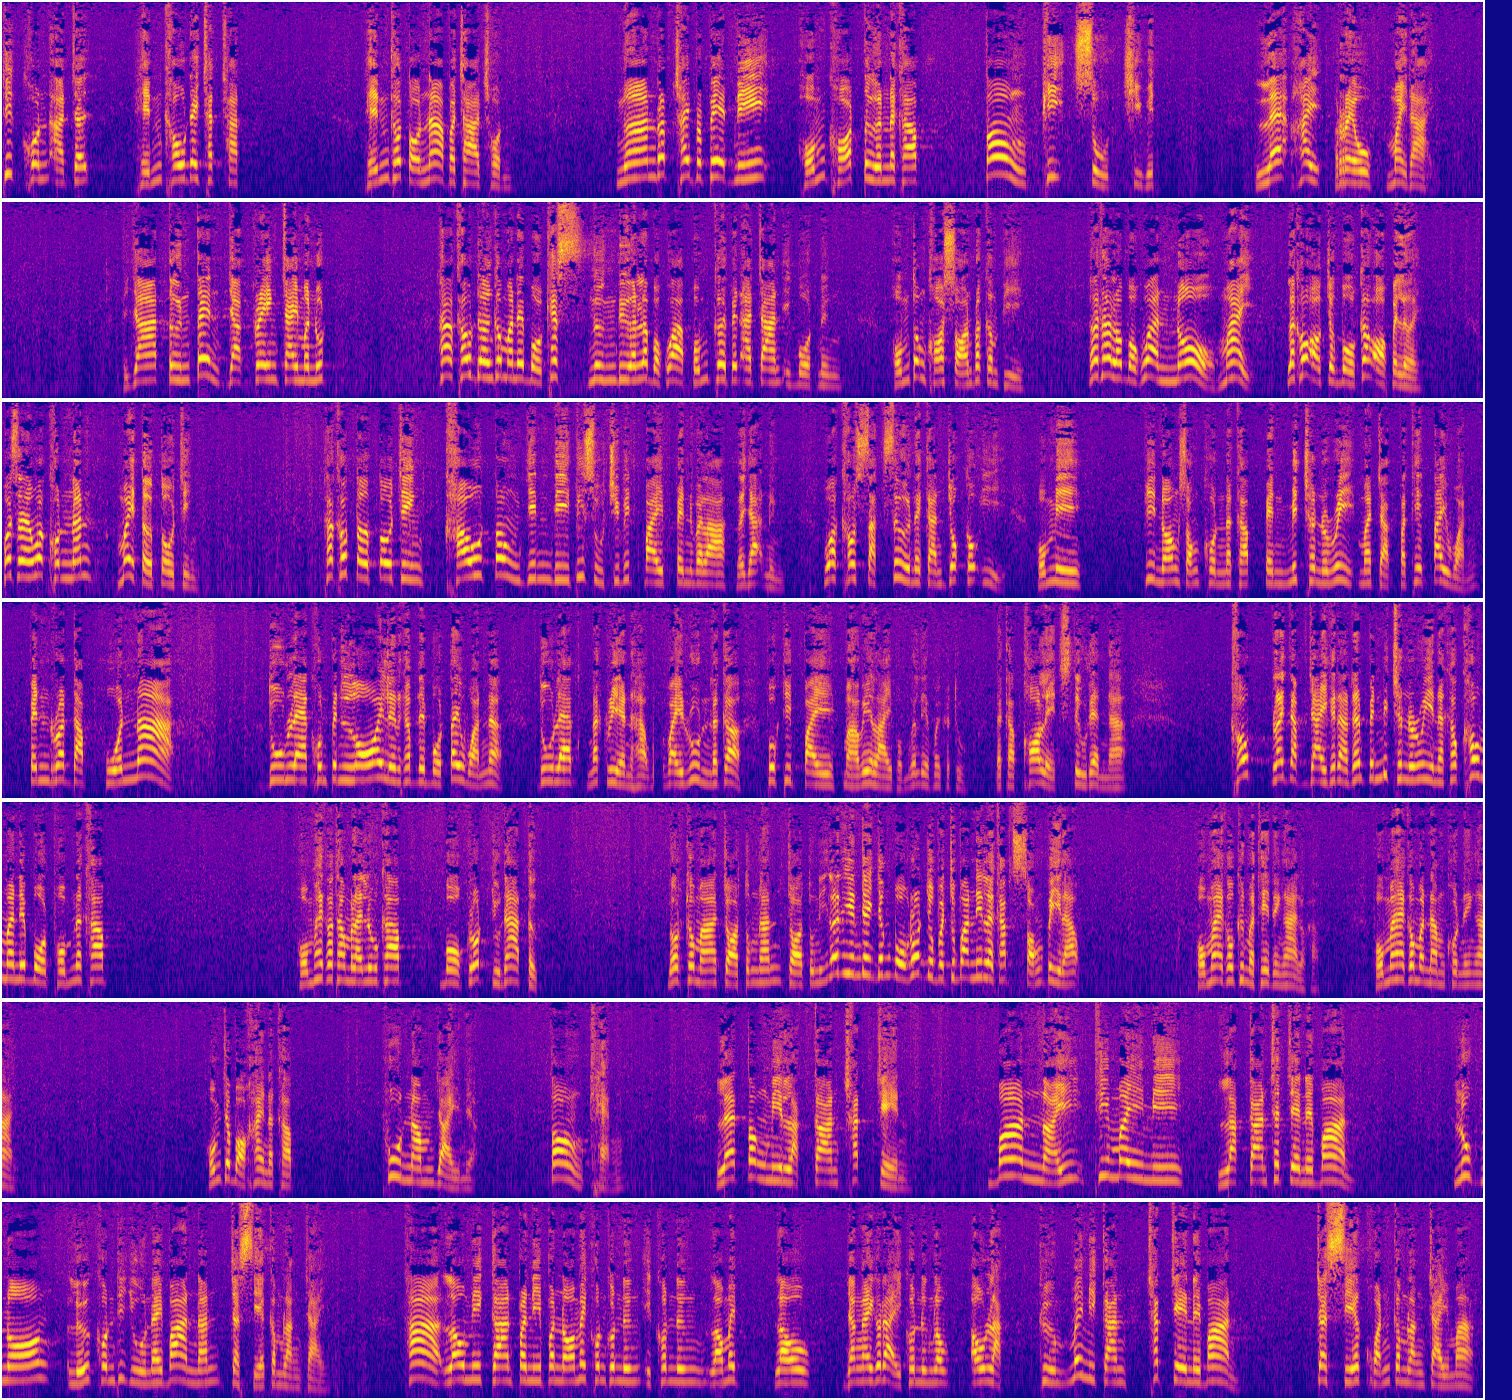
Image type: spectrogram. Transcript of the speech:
ที่คนอาจจะเห็นเขาได้ชัดๆ เห็นเขาต่อหน้าประชาชน งานรับใช้ประเภทนี้ ผมขอเตือนนะครับ ต้องพิสูจน์ชีวิต และให้เร็วไม่ได้ อย่าตื่นเต้น อย่าเกรงใจมนุษย์ ถ้าเขาเดินเข้ามาในโบสถ์แค่หนึ่งเดือนแล้วบอกว่า ผมเคยเป็นอาจารย์อีกโบสถ์หนึ่งผมต้องขอสอนพระคัมภีร์ แล้วถ้าเราบอกว่า no ไม่ แล้วเขาออกจากโบสถ์ก็ออกไปเลย เพราะแสดงว่าคนนั้นไม่เติบโตจริง ถ้าเขาเติบโตจริง เขาต้องยินดีพิสูจน์ชีวิตไปเป็นเวลาระยะหนึ่ง ว่าเขาสัตย์ซื่อในการยกเก้าอี้ ผมมีพี่น้องสองคนนะครับ เป็นมิชชันนารีมาจากประเทศไต้หวัน เป็นระดับหัวหน้า ดูแลคนเป็นร้อยเลยนะครับ ในโบสถ์ไต้หวันน่ะดูแลนักเรียนฮะวัยรุ่นแล้วก็พวกที่ไปมหาวิทยาลัย ผมก็เรียกไม่กระถูกนะครับ college student นะ เขาระดับใหญ่ขนาดนั้นเป็นมิชชันนารีนะเขาเข้ามาในโบสถ์ผมนะครับ ผมให้เขาทำอะไรรู้ครับ โบกรถอยู่หน้าตึก รถเข้ามาจอดตรงนั้น จอดตรงนี้ แล้วยังยังยงโบกรถอยู่ปัจจุบันนี้เลยครับสองปีแล้ว ผมไม่ให้เขาขึ้นมาเทศได้ง่ายหรอกครับ ผมไม่ให้เขามานำคนได้ง่าย ผมจะบอกให้นะครับ ผู้นำใหญ่เนี่ยต้องแข็ง และต้องมีหลักการชัดเจน บ้านไหนที่ไม่มี หลักการชัดเจนในบ้าน ลูกน้องหรือคนที่อยู่ในบ้านนั้นจะเสียกำลังใจ ถ้าเรามีการประนีประนอมให้คนคนหนึ่งอีกคนหนึ่งเราไม่เรายังไงก็ได้อีกคนหนึ่งเราเอาหลักคือไม่มีการชัดเจนในบ้าน จะเสียขวัญกำลังใจมาก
